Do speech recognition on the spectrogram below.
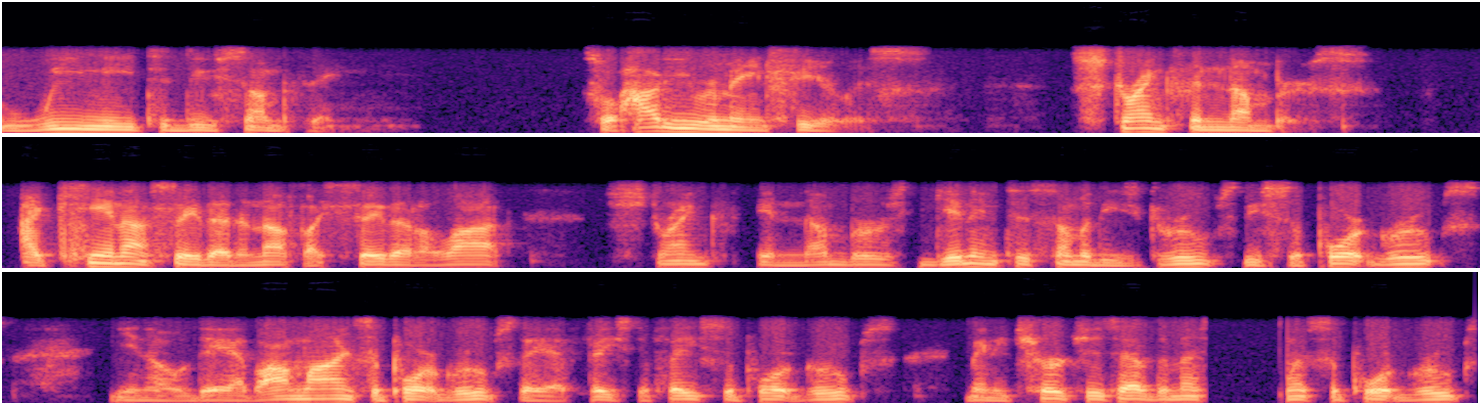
we need to do something. So, how do you remain fearless? Strength in numbers. I cannot say that enough. I say that a lot. strength in numbers. Get into some of these groups, these support groups. You know, they have online support groups, they have face to face support groups. Many churches have domestic support groups.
